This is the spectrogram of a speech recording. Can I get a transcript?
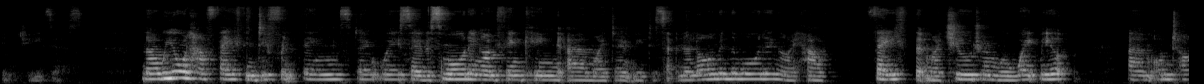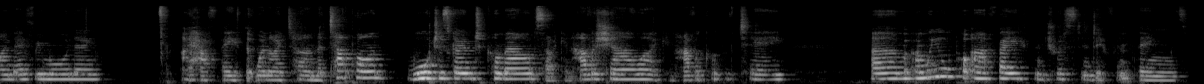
in Jesus. Now, we all have faith in different things, don't we? So this morning I'm thinking um, I don't need to set an alarm in the morning. I have faith that my children will wake me up um, on time every morning. I have faith that when I turn the tap on, water's going to come out so I can have a shower, I can have a cup of tea. Um, and we all put our faith and trust in different things.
